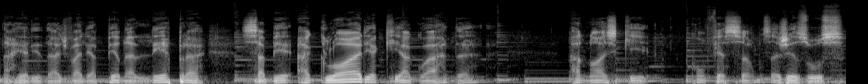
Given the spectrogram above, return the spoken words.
na realidade, vale a pena ler para saber a glória que aguarda a nós que confessamos a Jesus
